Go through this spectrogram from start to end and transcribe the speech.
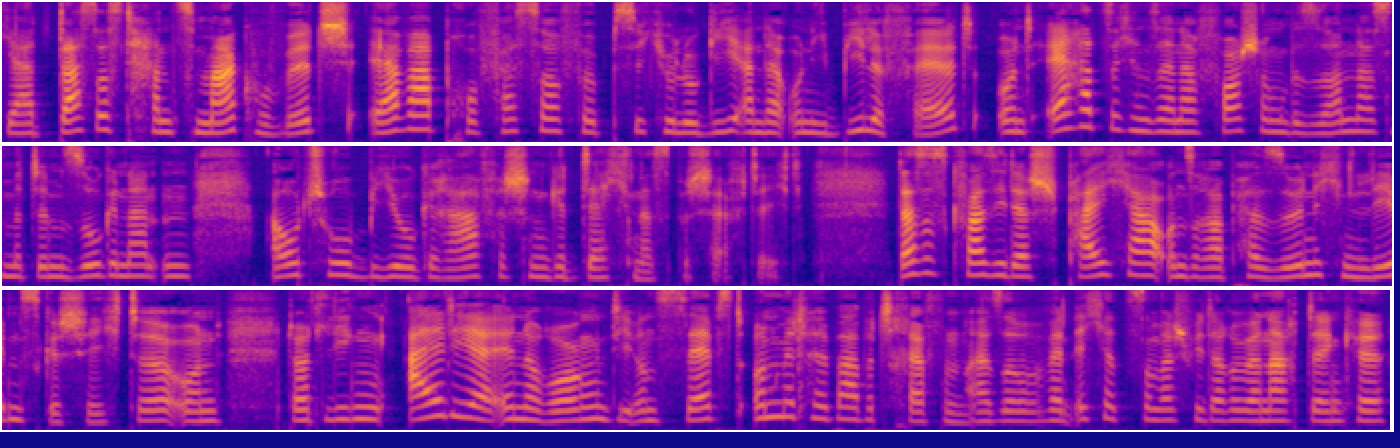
Ja, das ist Hans Markovic. Er war Professor für Psychologie an der Uni Bielefeld und er hat sich in seiner Forschung besonders mit dem sogenannten autobiografischen Gedächtnis beschäftigt. Das ist quasi der Speicher unserer persönlichen Lebensgeschichte und dort liegen all die Erinnerungen, die uns selbst unmittelbar betreffen. Also wenn ich jetzt zum Beispiel darüber nachdenke,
